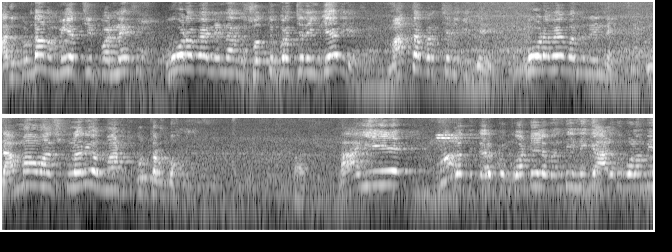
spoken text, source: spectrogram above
அதுக்கு உண்டான முயற்சி பண்ணு. கூடவே நின்று அந்த சொத்து பிரச்சனைக்கு சரி மத்த பிரச்சனைக்கு சரி கூடவே வந்து நின்று இந்த அமாவாசைக்குள்ளாரே ஒரு மாற்றத்தை கொடுத்துருப்போம் தாயே ஆபத்து கருப்பு கோட்டையில வந்து இன்னைக்கு அழுது குழம்பி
